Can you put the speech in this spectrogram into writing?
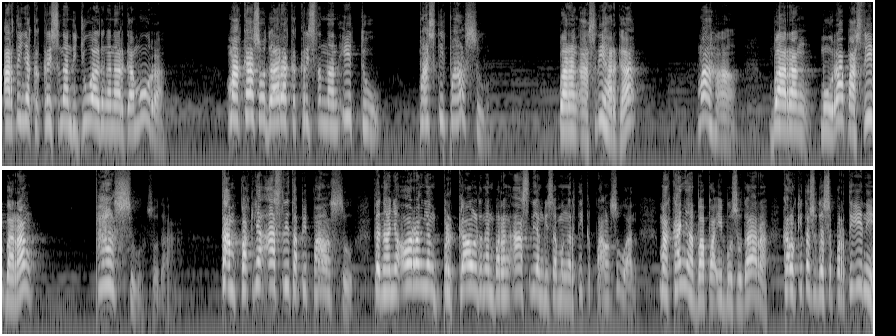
Artinya kekristenan dijual dengan harga murah. Maka saudara kekristenan itu pasti palsu. Barang asli harga mahal. Barang murah pasti barang palsu, saudara. Tampaknya asli tapi palsu. Dan hanya orang yang bergaul dengan barang asli yang bisa mengerti kepalsuan. Makanya Bapak Ibu Saudara, kalau kita sudah seperti ini,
